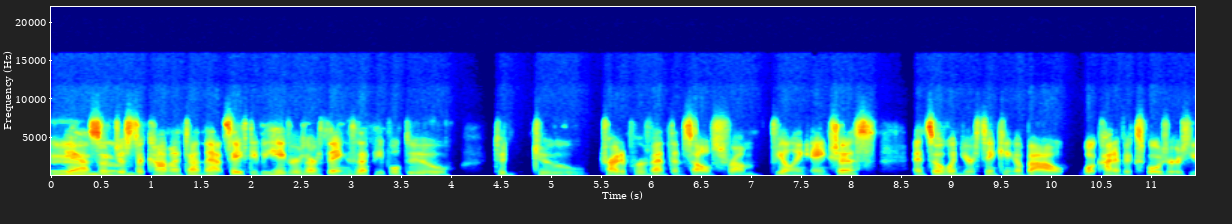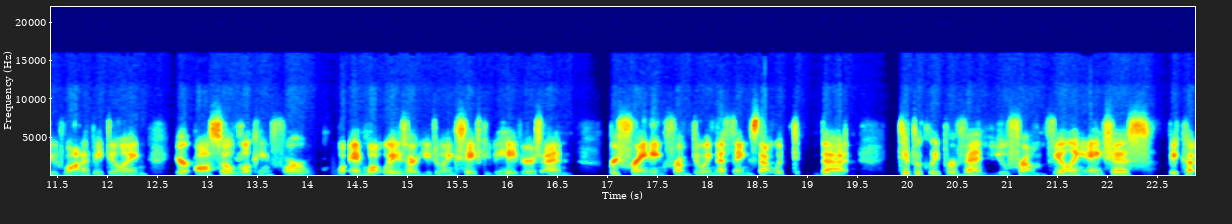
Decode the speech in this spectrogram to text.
And, yeah. So um, just to comment on that, safety behaviors are things that people do to to try to prevent themselves from feeling anxious. And so when you're thinking about what kind of exposures you'd want to be doing, you're also looking for in what ways are you doing safety behaviors and refraining from doing the things that would that typically prevent you from feeling anxious because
